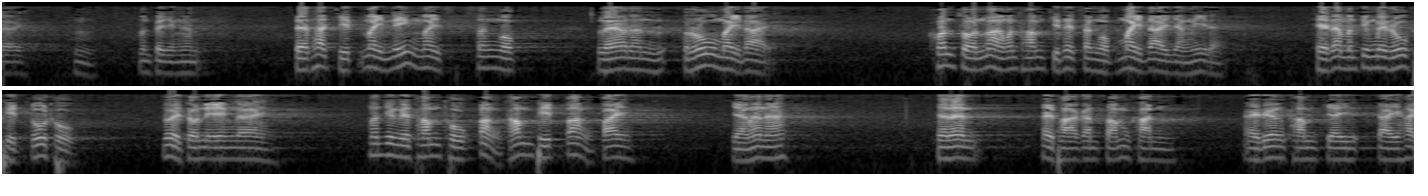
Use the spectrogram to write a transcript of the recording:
เลยมันเป็นอย่างนั้น แต่ถ้าจิตไม่นิ่งไม่สงบแล้วนั้นรู้ไม่ได้ คนส่วนมากมันทำจิตให้สงบไม่ได้อย่างนี้แหละ เหตุนั้นมันจึงไม่รู้ผิดรู้ถูก ด้วยตนเองเลย มันจึงได้ทำถูกบ้างทำผิดบ้างไป อย่างนั้นนะฉะนั้นให้พากันสำคัญ ไอ้เรื่องทำใจใจให้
